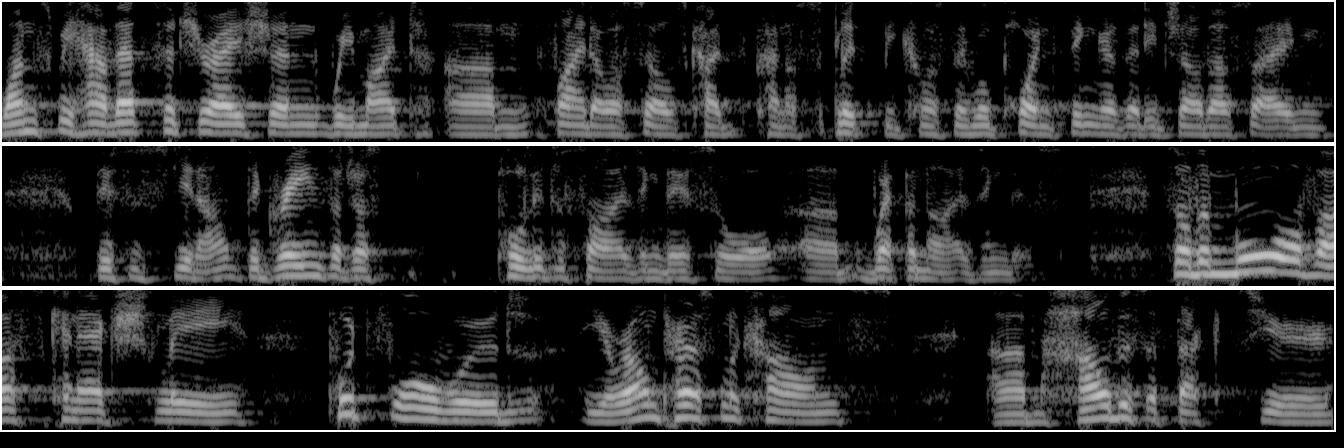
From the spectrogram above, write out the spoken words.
Once we have that situation, we might um, find ourselves kind, kind of split because they will point fingers at each other saying, this is, you know, the Greens are just politicizing this or um, weaponizing this. So the more of us can actually put forward your own personal accounts, um, how this affects you,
